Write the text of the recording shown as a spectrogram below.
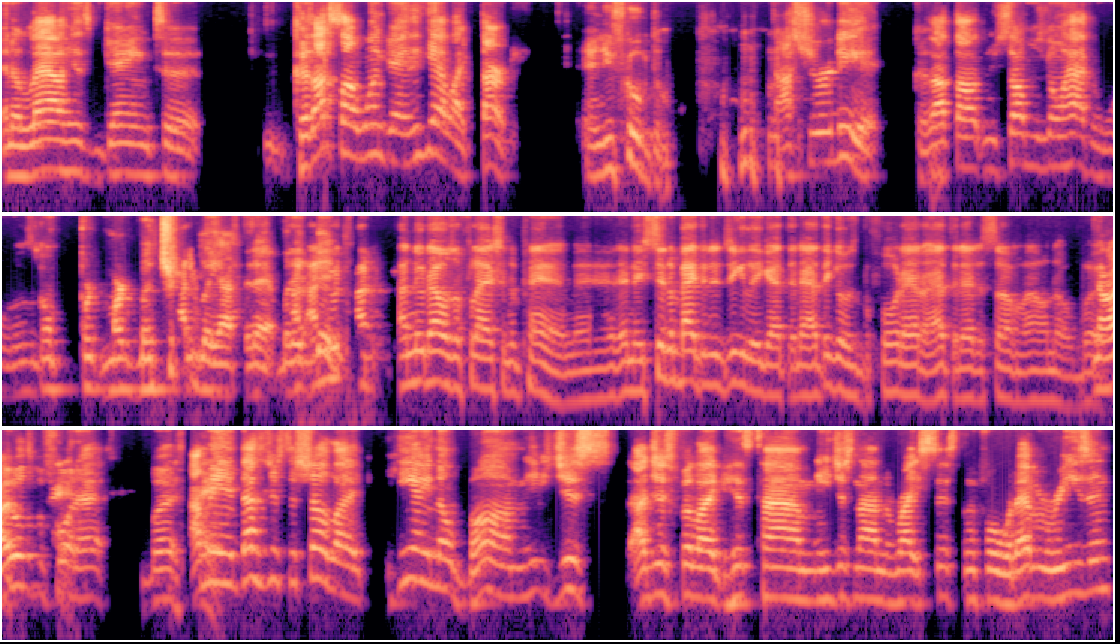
and allow his game to. Because I saw one game, he had like thirty. And you scooped him. I sure did. Because I thought something was gonna happen. It was gonna pr- mar- matriculate after that, but it I, knew. I, I knew that was a flash in the pan, man. And they sent him back to the G League after that. I think it was before that or after that or something. I don't know. But No, it was before that. But I mean, that's just to show like he ain't no bum. He's just I just feel like his time, he's just not in the right system for whatever reason.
